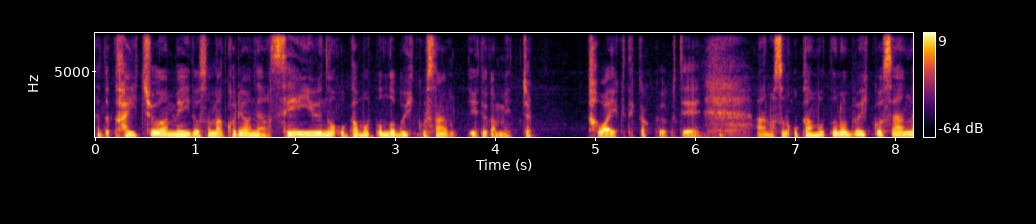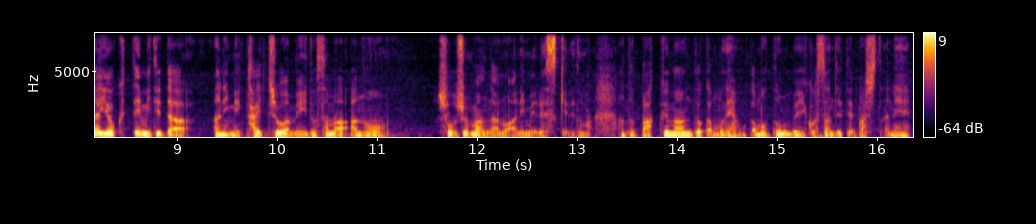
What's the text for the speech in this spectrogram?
あと会長はメイド様。これはね声優の岡本信彦さんっていう人がめっちゃ可愛くてかっこよくて。あのその岡本信彦さんがよくて見てたアニメ「会長はメイド様」あの少女漫画のアニメですけれども。あと「バックマン」とかもね岡本信彦さん出てましたね。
